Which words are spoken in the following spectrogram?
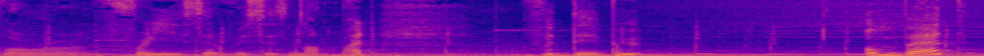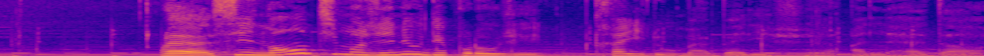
for free services normal في ال début ومن بعد آه sinon ت imagine يو des projets تخيلوا مع باليش قال هذا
